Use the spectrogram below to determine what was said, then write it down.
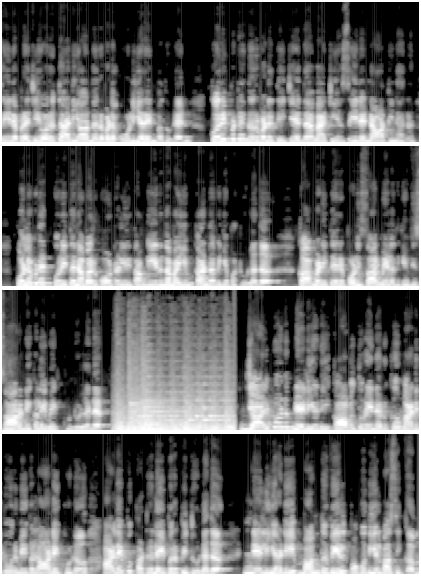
சீன பிரஜை ஒரு தனியார் நிறுவன ஊழியர் என்பதுடன் குறிப்பிட்ட நிறுவனத்தைச் சேர்ந்த மத்திய சீன நாட்டினர் குழுவுடன் குறித்த நபர் ஹோட்டலில் தங்கியிருந்தமையும் கண்டறியப்பட்டுள்ளது. கம்பெனி தெரு போலீசார் மேலதிக விசாரணைகளை மேற்கொண்டுள்ளனர். யாழ்ப்பாணம் நெளியடி காவல்துறையினருக்கு மனித உரிமைகள் ஆணைக்குழு அழைப்பு கட்டளை பிறப்பித்துள்ளது. நெல்லியடி மந்துவில் பகுதியில் வசிக்கும்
